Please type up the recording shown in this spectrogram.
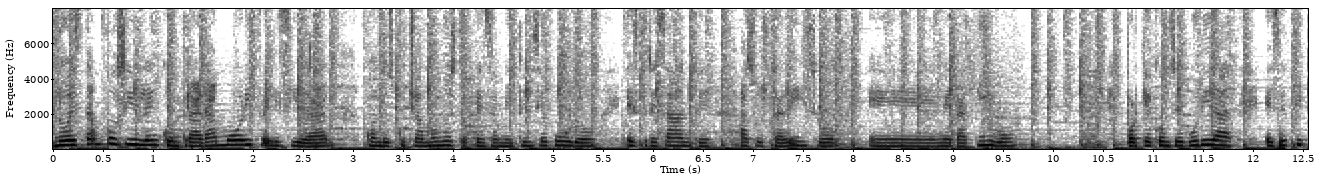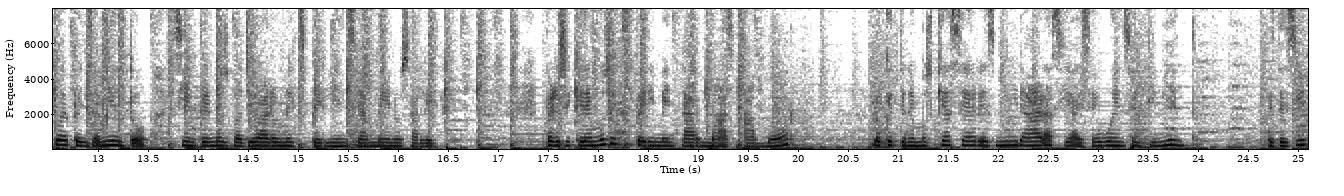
no es tan posible encontrar amor y felicidad cuando escuchamos nuestro pensamiento inseguro, estresante, asustadizo, eh, negativo, porque con seguridad ese tipo de pensamiento siempre nos va a llevar a una experiencia menos alegre. Pero si queremos experimentar más amor, lo que tenemos que hacer es mirar hacia ese buen sentimiento. Es decir,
